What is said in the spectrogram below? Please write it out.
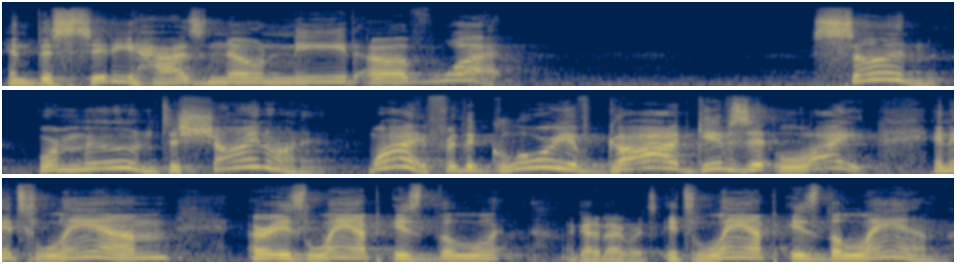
And this city has no need of what? Sun or moon to shine on it. Why? For the glory of God gives it light, and its lamb, or his lamp is the, I got it backwards. Its lamp is the lamb.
